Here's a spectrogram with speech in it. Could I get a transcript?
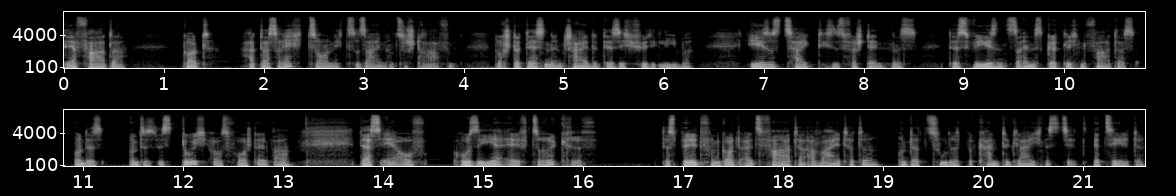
Der Vater, Gott, hat das Recht, zornig zu sein und zu strafen, doch stattdessen entscheidet er sich für die Liebe. Jesus zeigt dieses Verständnis des Wesens seines göttlichen Vaters und es, und es ist durchaus vorstellbar, dass er auf Hosea 11 zurückgriff, das Bild von Gott als Vater erweiterte und dazu das bekannte Gleichnis erzählte.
